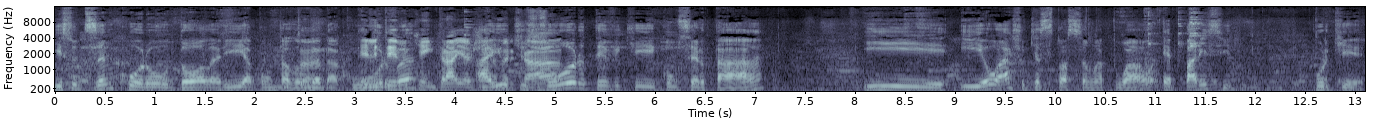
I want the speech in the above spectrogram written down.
Isso desancorou o dólar e a ponta longa da curva. Ele teve que entrar e agir Aí no o mercado. Tesouro teve que consertar. E, e eu acho que a situação atual é parecida. Porque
